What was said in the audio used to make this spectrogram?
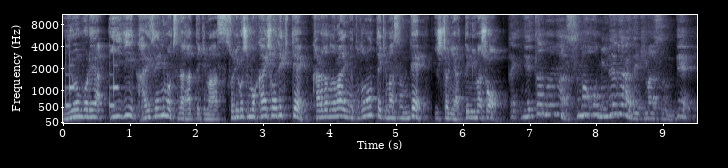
尿漏れや ED 改善にもつながってきます。反り腰も解消できて、体のラインが整ってきますんで、一緒にやってみましょう。はい、寝たままスマホ見ながらできますんで、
